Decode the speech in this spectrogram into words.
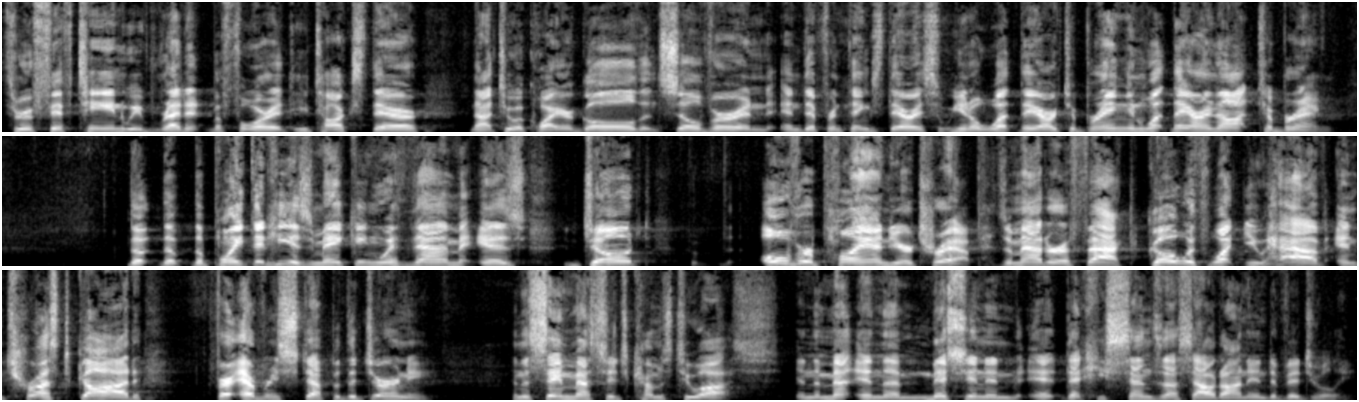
through 15, we've read it before. It, he talks there not to acquire gold and silver and, and different things there. It's, you know, what they are to bring and what they are not to bring. The, the, the point that he is making with them is don't overplan your trip. As a matter of fact, go with what you have and trust God for every step of the journey. And the same message comes to us in the, in the mission in, in, eh, that He sends us out on individually.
